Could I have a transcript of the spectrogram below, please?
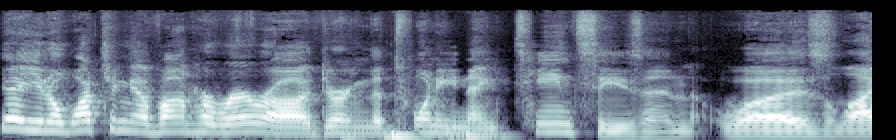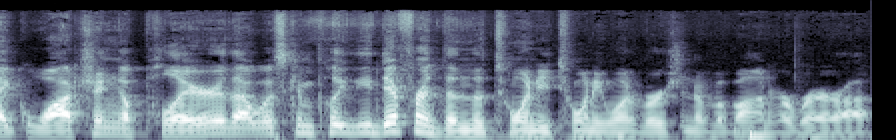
Yeah, you know, watching Ivan Herrera during the 2019 season was like watching a player that was completely different than the 2021 version of Ivan Herrera.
